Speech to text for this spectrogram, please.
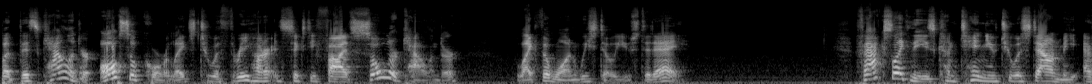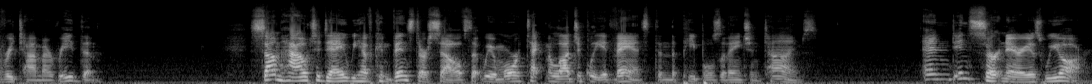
But this calendar also correlates to a 365 solar calendar, like the one we still use today. Facts like these continue to astound me every time I read them. Somehow today we have convinced ourselves that we are more technologically advanced than the peoples of ancient times. And in certain areas we are.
